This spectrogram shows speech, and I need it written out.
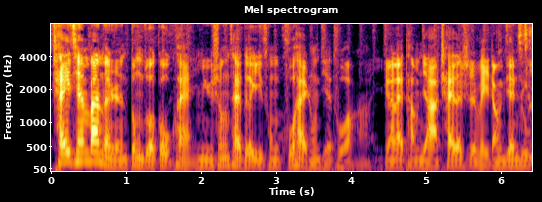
拆迁办的人动作够快，女生才得以从苦海中解脱啊。原来他们家拆的是违章建筑。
